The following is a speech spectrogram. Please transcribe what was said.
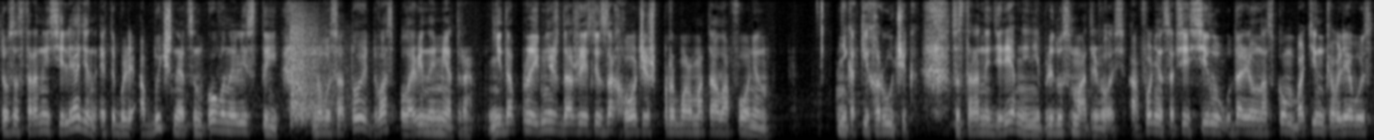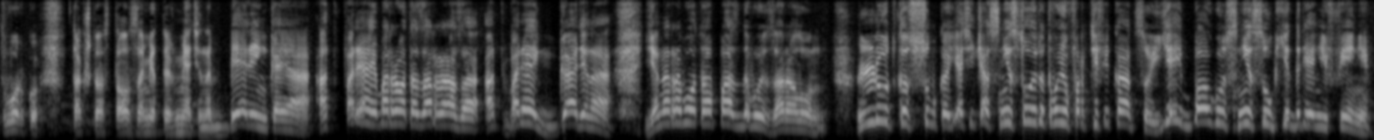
то со стороны Селядин это были обычные оцинкованные листы, но высотой 2,5 метра. «Не допрыгнешь, даже если захочешь», – пробормотал Афонин. Никаких ручек со стороны деревни не предусматривалось. Афонин со всей силы ударил носком ботинка в левую створку, так что осталась заметная вмятина. «Беленькая! Отворяй ворота, зараза! Отворяй, гадина! Я на работу опаздываю!» – заорал он. «Людка, сука, я сейчас снесу эту твою фортификацию! Ей-богу, снесу к ядрене фени!»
